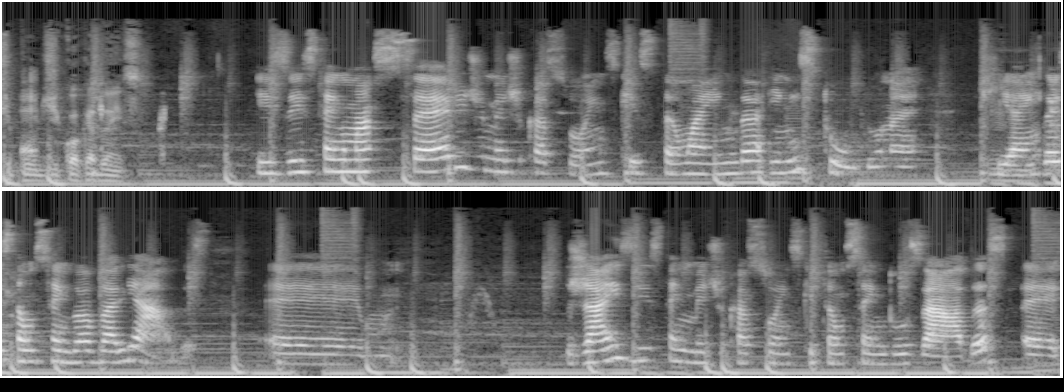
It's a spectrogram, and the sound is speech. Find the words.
Tipo, de qualquer doença? Existem uma série de medicações que estão ainda em estudo, né? Que Hum. ainda estão sendo avaliadas. É, Já existem medicações que estão sendo usadas é,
